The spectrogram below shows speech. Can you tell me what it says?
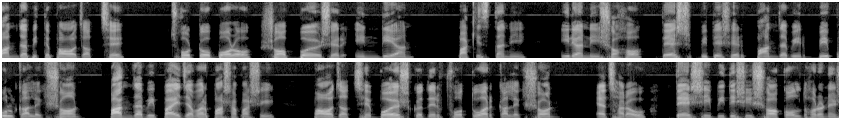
পাঞ্জাবিতে পাওয়া যাচ্ছে ছোট, বড়, সব বয়সের ইন্ডিয়ান, পাকিস্তানি, ইরানি সহ দেশ বিদেশের পাঞ্জাবির বিপুল কালেকশন। পাঞ্জাবি পায়জামার পাশাপাশি পাওয়া যাচ্ছে বয়স্কদের ফতোয়ার কালেকশন। এছাড়াও দেশি বিদেশি সকল ধরনের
